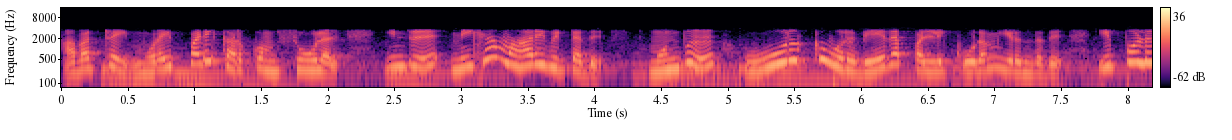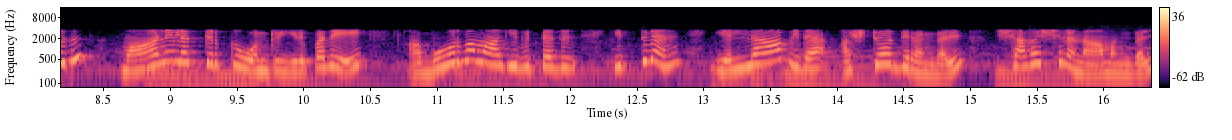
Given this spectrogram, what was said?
அவற்றை முறைப்படி கற்கும் சூழல் இன்று மிக மாறிவிட்டது. முன்பு ஊருக்கு ஒரு வேத பள்ளிக்கூடம் இருந்தது. இப்பொழுது மாநிலத்திற்கு ஒன்று இருப்பதே அபூர்வமாகிவிட்டது. இத்துடன் எல்லாவித அஷ்டோத்திரங்கள் சகசிர நாமங்கள்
